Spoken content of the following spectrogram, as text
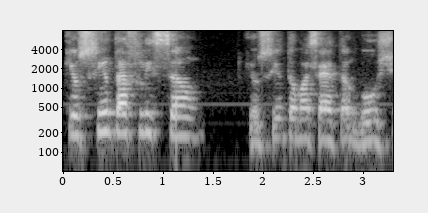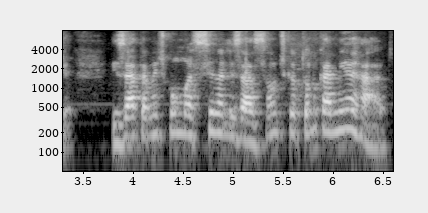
que eu sinta aflição, que eu sinta uma certa angústia, exatamente como uma sinalização de que eu estou no caminho errado,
